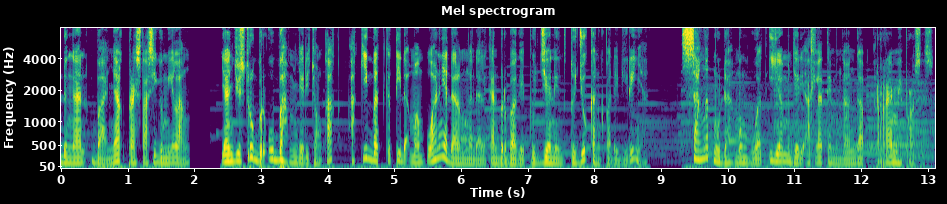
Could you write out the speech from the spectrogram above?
dengan banyak prestasi gemilang yang justru berubah menjadi congkak akibat ketidakmampuannya dalam mengendalikan berbagai pujian yang ditujukan kepada dirinya, sangat mudah membuat ia menjadi atlet yang menganggap remeh proses.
